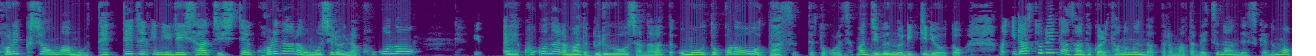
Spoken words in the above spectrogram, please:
コレクションはもう徹底的にリサーチして、これなら面白いな、ここのえー、ここならまだブルーオーシャンだなって思うところを出すってところです。まあ自分の力量と。まあイラストレーターさんとかに頼むんだったらまた別なんですけども、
